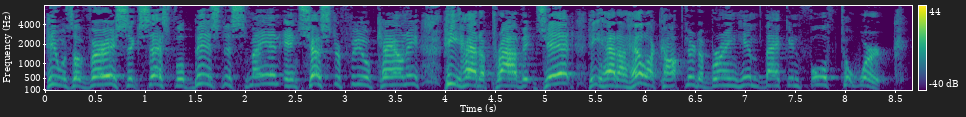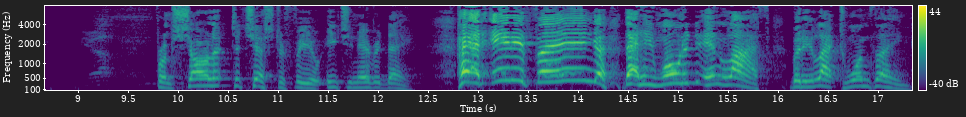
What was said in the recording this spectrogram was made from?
he was a very successful businessman in Chesterfield County. He had a private jet. He had a helicopter to bring him back and forth to work yeah. from Charlotte to Chesterfield each and every day. Had anything that he wanted in life, but he lacked one thing.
